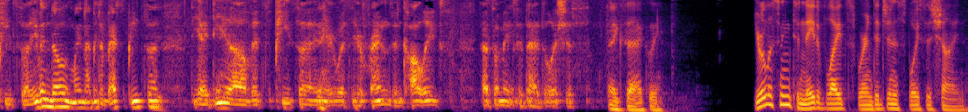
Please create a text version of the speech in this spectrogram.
pizza. Even though it might not be the best pizza, the idea of it's pizza in here with your friends and colleagues, that's what makes it that delicious. Exactly. You're listening to Native Lights, where Indigenous voices shine.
